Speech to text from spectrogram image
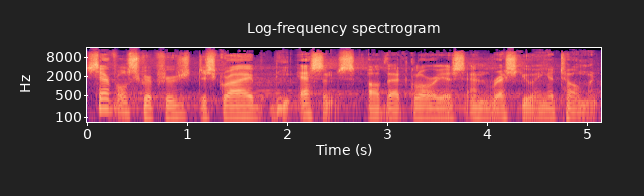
Several scriptures describe the essence of that glorious and rescuing atonement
